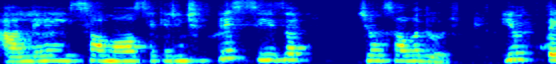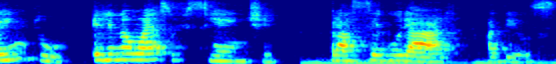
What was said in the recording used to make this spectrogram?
a lei só mostra que a gente precisa de um Salvador. E o templo, ele não é suficiente para assegurar a Deus.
